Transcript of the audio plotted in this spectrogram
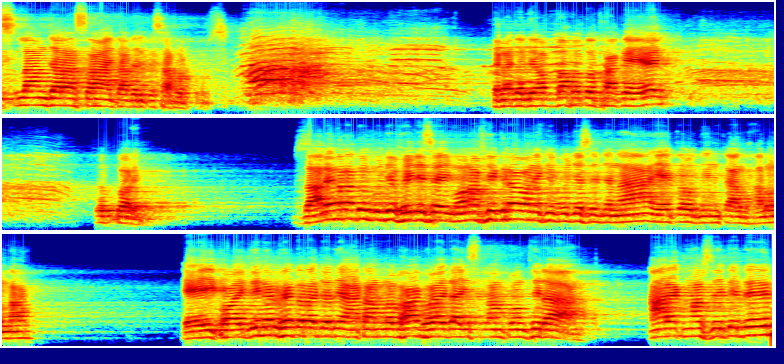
ইসলাম যারা চায়, তাদেরকে সাপোর্ট করছে। এটা যদি অব্যাহত থাকে, চুপ করে। জালেমারা তো বুঝে ফেলেছে মোনাফিকরাও অনেকে বুঝেছে যে না, এ তো দিনকাল ভালো না। এই কয়দিনের ভেতরে যদি আটান্ন ভাগ হয়ে যায় ইসলামপন্থীরা আর এক মাস যেতে দেন,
